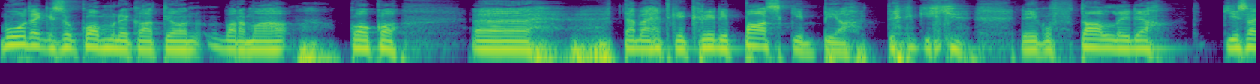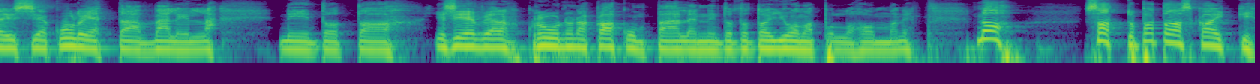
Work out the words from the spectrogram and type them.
muutenkin sun kommunikaatio on varmaan koko öö, tämän hetken gridi paskimpia, niin kuin tallin ja kisaissia kuljettaa välillä, niin tota, ja siihen vielä kruununa kakun päälle, niin tota toi juomapullohomma, niin no, sattupa taas kaikki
